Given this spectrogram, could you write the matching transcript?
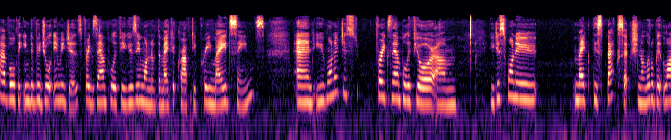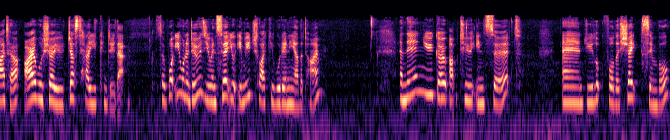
have all the individual images, for example if you're using one of the Make It Crafty pre-made scenes and you want to just, for example if you're, um, you just want to make this back section a little bit lighter, I will show you just how you can do that. So what you want to do is you insert your image like you would any other time. And then you go up to insert and you look for the shape symbol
